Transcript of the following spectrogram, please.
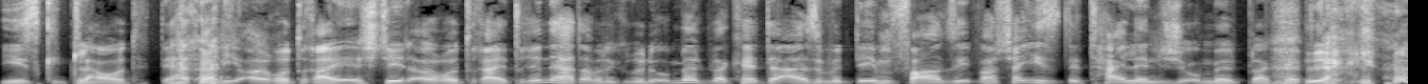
Die ist geklaut. Der hat eigentlich Euro 3, es steht Euro 3 drin, er hat aber eine grüne Umweltplakette, also mit dem fahren sie, wahrscheinlich ist es eine thailändische Umweltplakette. ja, genau.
